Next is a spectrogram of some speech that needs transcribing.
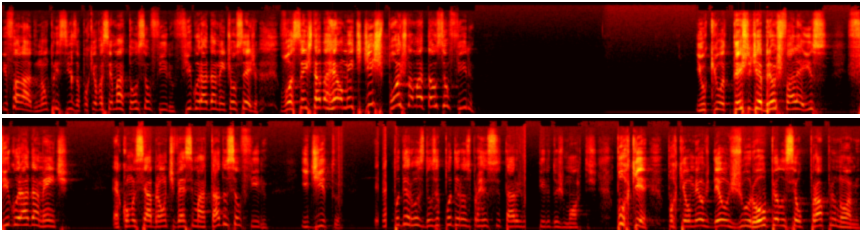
e falado: não precisa, porque você matou o seu filho, figuradamente. Ou seja, você estava realmente disposto a matar o seu filho. E o que o texto de Hebreus fala é isso, figuradamente. É como se Abraão tivesse matado o seu filho e dito: Ele é poderoso, Deus é poderoso para ressuscitar os filho dos mortos. Por quê? Porque o meu Deus jurou pelo seu próprio nome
